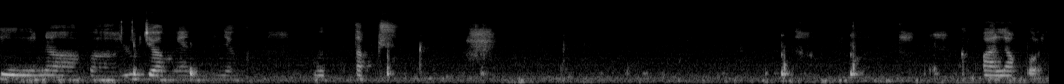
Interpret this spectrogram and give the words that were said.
Kenapa lu jangan yang otak kepala banget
